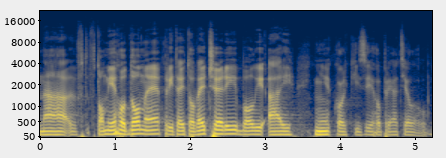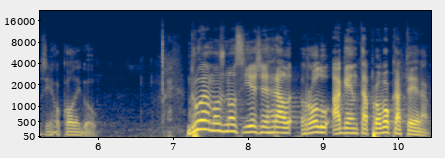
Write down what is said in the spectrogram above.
na, v, v tom jeho dome pri tejto večeri boli aj niekoľkí z jeho priateľov, z jeho kolegov. Druhá možnosť je, že hral rolu agenta provokatéra. E,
